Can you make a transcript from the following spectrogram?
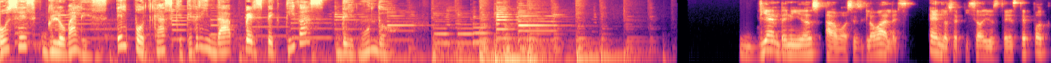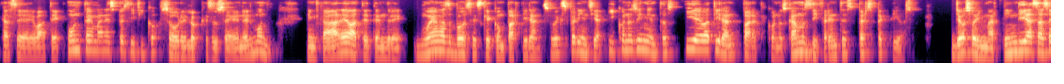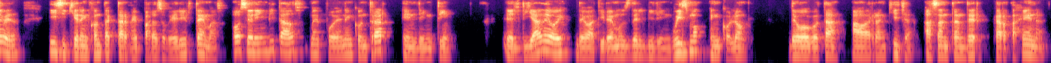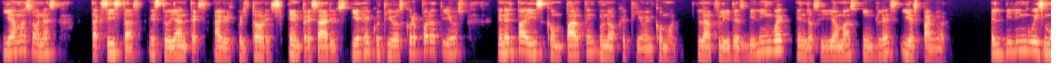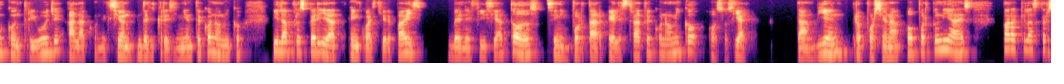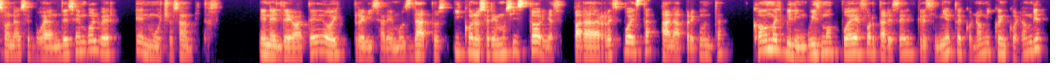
Voces Globales, el podcast que te brinda perspectivas del mundo. Bienvenidos a Voces Globales. En los episodios de este podcast se debate un tema en específico sobre lo que sucede en el mundo. En cada debate tendré nuevas voces que compartirán su experiencia y conocimientos y debatirán para que conozcamos diferentes perspectivas. Yo soy Martín Díaz Acevedo y si quieren contactarme para sugerir temas o ser invitados, me pueden encontrar en LinkedIn. El día de hoy debatiremos del bilingüismo en Colombia. De Bogotá a Barranquilla, a Santander, Cartagena y Amazonas, taxistas, estudiantes, agricultores, empresarios y ejecutivos corporativos en el país comparten un objetivo en común, la fluidez bilingüe en los idiomas inglés y español. El bilingüismo contribuye a la conexión del crecimiento económico y la prosperidad en cualquier país. Beneficia a todos sin importar el estrato económico o social. También proporciona oportunidades para que las personas se puedan desenvolver en muchos ámbitos. En el debate de hoy revisaremos datos y conoceremos historias para dar respuesta a la pregunta ¿Cómo el bilingüismo puede fortalecer el crecimiento económico en Colombia?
